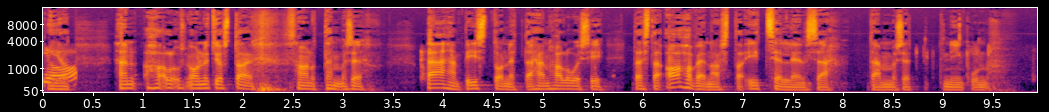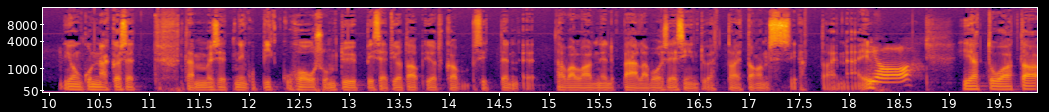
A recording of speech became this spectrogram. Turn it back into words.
Joo. Ja hän halus, on nyt jostain saanut tämmöisen päähänpiston, että hän haluaisi tästä ahvenasta itsellensä tämmöiset niin kuin jonkunnäköiset tämmöiset niin kuin pikkuhousun tyyppiset, jota, jotka sitten eh, tavallaan ne päällä voisi esiintyä tai tanssia tai näin. Joo. Ja tuota,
